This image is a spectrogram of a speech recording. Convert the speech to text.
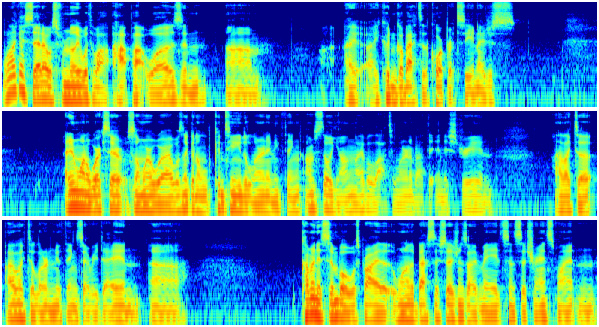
well, like I said, I was familiar with what Hot Pot was, and um, I I couldn't go back to the corporate scene. I just I didn't want to work there somewhere where I wasn't going to continue to learn anything. I'm still young. I have a lot to learn about the industry, and I like to I like to learn new things every day. And uh, coming to SymBowl was probably one of the best decisions I've made since the transplant, and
